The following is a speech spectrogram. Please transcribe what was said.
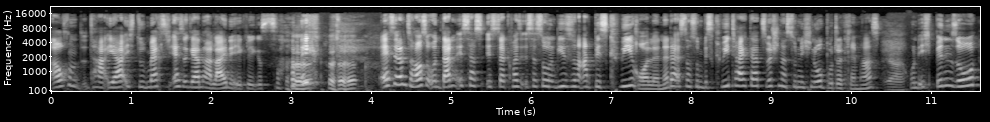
auch ein Tag, ja, ich, du merkst, ich esse gerne alleine ekliges Zeug. esse dann zu Hause und dann ist das, ist da quasi, ist das so wie so eine Art Biskuitrolle, ne? Da ist noch so ein Biskuitteig dazwischen, dass du nicht nur Buttercreme hast. Ja. Und ich bin so,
